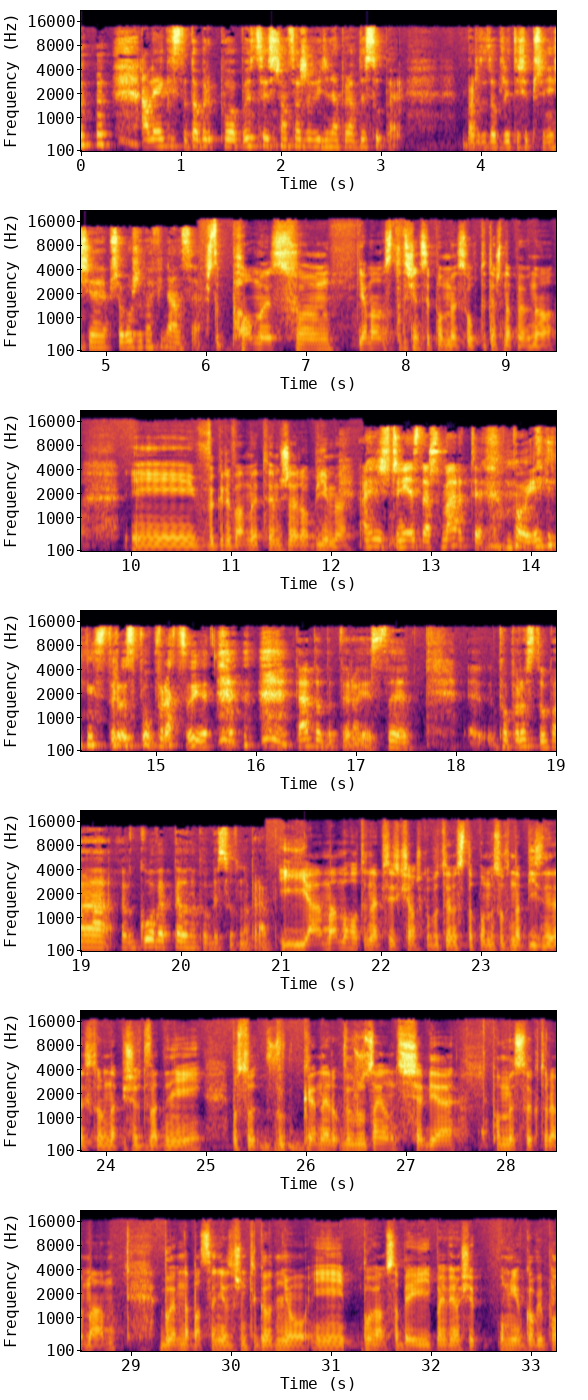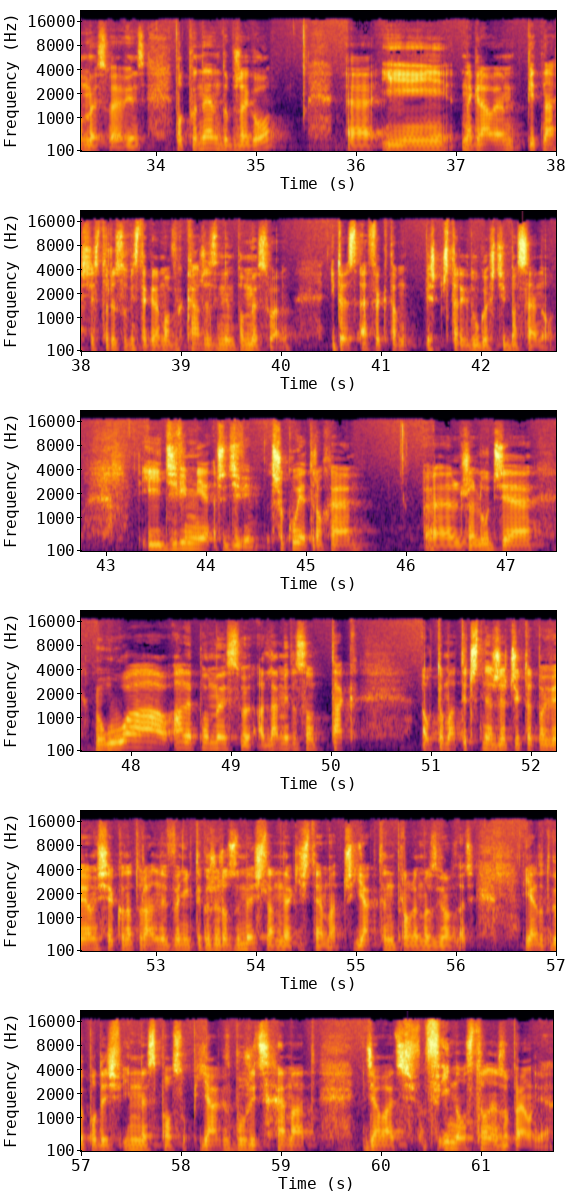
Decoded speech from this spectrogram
Ale jak jest to dobry pomysł, to jest szansa, że wyjdzie naprawdę super bardzo dobrze i to się przyniesie, przełoży na finanse. Wiesz, pomysł, ja mam 100 tysięcy pomysłów, ty też na pewno i wygrywamy tym, że robimy. A jeszcze nie znasz Marty mojej, z którą współpracuję. Ta to dopiero jest, e, po prostu ma głowę pełną pomysłów, naprawdę. I ja mam ochotę napisać książkę, bo to jest 100 pomysłów na biznes, którą napiszę w dwa dni, po prostu wyrzucając z siebie pomysły, które mam. Byłem na basenie w zeszłym tygodniu i pływam sobie i pojawiają się u mnie w głowie pomysły, więc podpłynąłem do brzegu e, i nagrałem 15 storiesów instagramowych, każdy z innym pomysłem. I to jest efekt tam jeszcze czterech długości basenu. I dziwi mnie, czy znaczy dziwi, szokuje trochę, e, że ludzie wow, ale pomysły, a dla mnie to są tak automatyczne rzeczy, które pojawiają się jako naturalny wynik tego, że rozmyślam na jakiś temat, czy jak ten problem rozwiązać, jak do tego podejść w inny sposób, jak zburzyć schemat działać w inną stronę zupełnie.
